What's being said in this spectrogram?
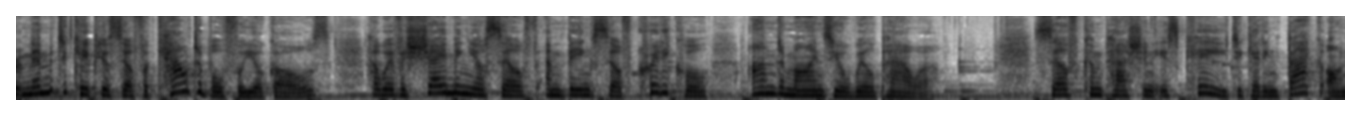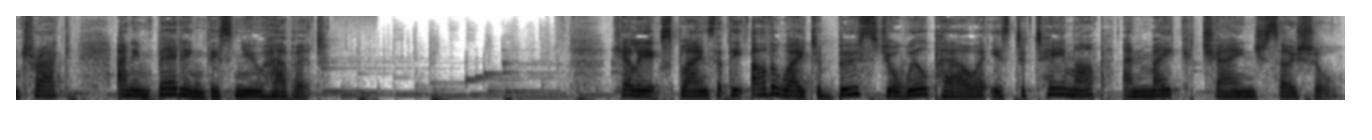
Remember to keep yourself accountable for your goals, however, shaming yourself and being self critical undermines your willpower. Self compassion is key to getting back on track and embedding this new habit. Kelly explains that the other way to boost your willpower is to team up and make change social.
